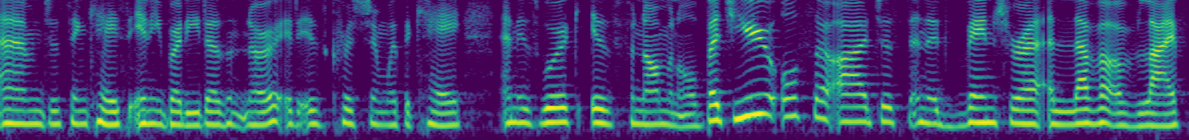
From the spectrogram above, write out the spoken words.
Um, just in case anybody doesn't know, it is Kristian with a K, and his work is phenomenal. But you also are just an adventurer, a lover of life,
